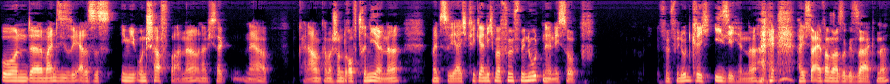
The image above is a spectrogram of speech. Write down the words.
Und äh, meinte sie so, ja, das ist irgendwie unschaffbar, ne? Und habe ich gesagt, naja, keine Ahnung, kann man schon drauf trainieren, ne? Meinst du, ja, ich krieg ja nicht mal fünf Minuten hin. Ich so, pff, fünf Minuten krieg ich easy hin, ne? habe ich so einfach mal so gesagt, ne?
